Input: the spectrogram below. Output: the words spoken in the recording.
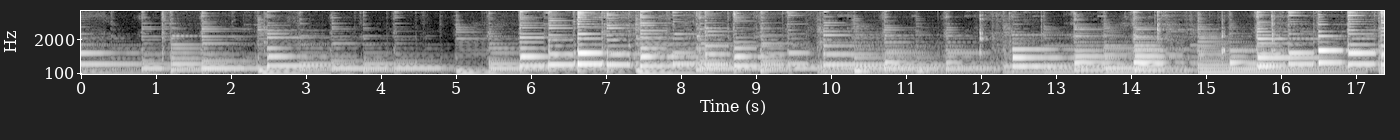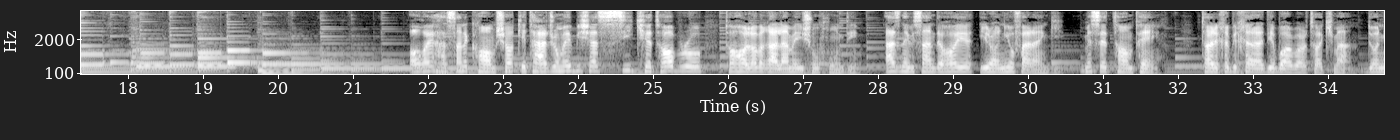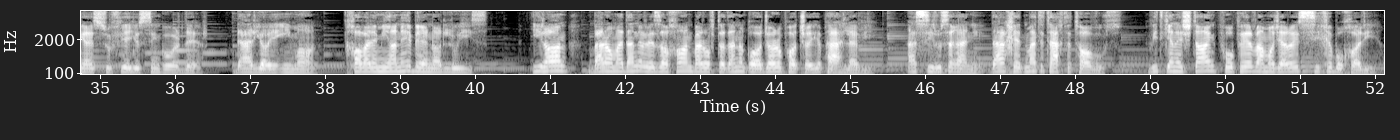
آقای حسن کامشا که ترجمه بیش از سی کتاب رو تا حالا به قلم ایشون خوندیم. از نویسنده های ایرانی و فرنگی مثل تام پین تاریخ بیخردی باربار تاکمن دنیای صوفی یوستین گوردر دریای ایمان خاور میانه برنارد لوئیس. ایران برآمدن رضاخان بر افتادن قاجار و پادشاهی پهلوی. از سیروس غنی در خدمت تخت تاووس ویتگنشتاین، پوپر و ماجرای سیخ بخاری.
